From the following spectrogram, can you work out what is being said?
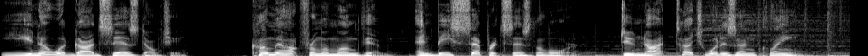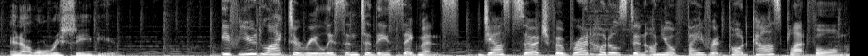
You know what God says, don't you? Come out from among them and be separate, says the Lord. Do not touch what is unclean, and I will receive you. If you'd like to re listen to these segments, just search for Brad Huddleston on your favourite podcast platform.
